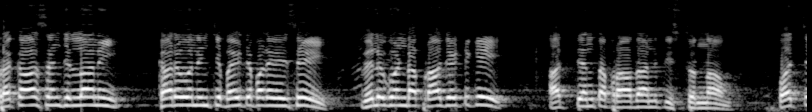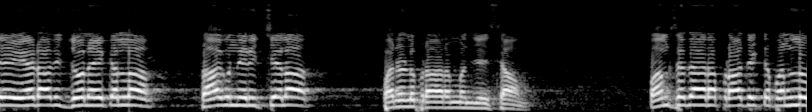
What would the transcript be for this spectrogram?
ప్రకాశం జిల్లాని కరువు నుంచి బయటపడవేసి వెలుగొండ ప్రాజెక్టుకి అత్యంత ప్రాధాన్యత ఇస్తున్నాం. వచ్చే ఏడాది జూలై కల్లా సాగునీరు ఇచ్చేలా పనులు ప్రారంభం చేశాం. వంశధార ప్రాజెక్టు పనులు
